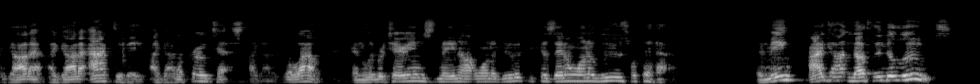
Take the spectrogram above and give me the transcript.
i gotta i gotta activate. I gotta protest. I gotta go out and libertarians may not want to do it because they don't want to lose what they have and me i got nothing to lose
